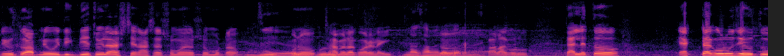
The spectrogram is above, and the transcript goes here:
যেহেতু আপনি ওই দিক দিয়ে চলে আসছেন আসার সময় মোটা জি, কোনো ঝামেলা করে নাই। না, ঝামেলা করে নাই। পালা গরু তাহলে তো একটা গরু যেহেতু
